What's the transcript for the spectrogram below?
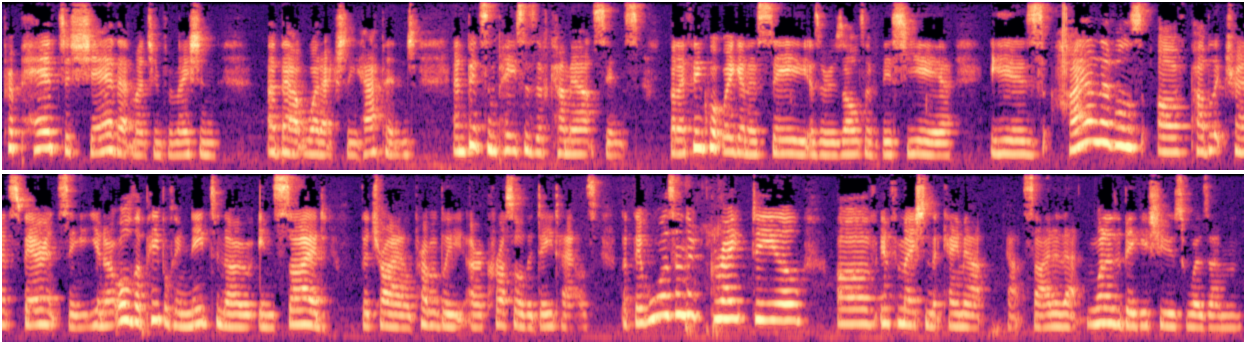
prepared to share that much information about what actually happened. And bits and pieces have come out since. But I think what we're going to see as a result of this year is higher levels of public transparency. You know, all the people who need to know inside the trial probably are across all the details. But there wasn't a great deal of information that came out outside of that. One of the big issues was um,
